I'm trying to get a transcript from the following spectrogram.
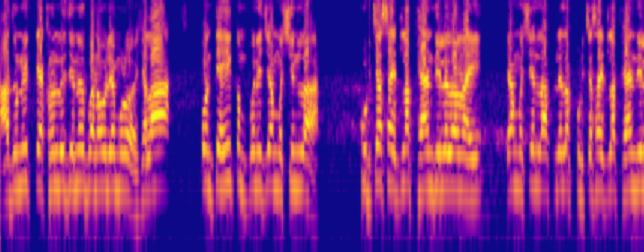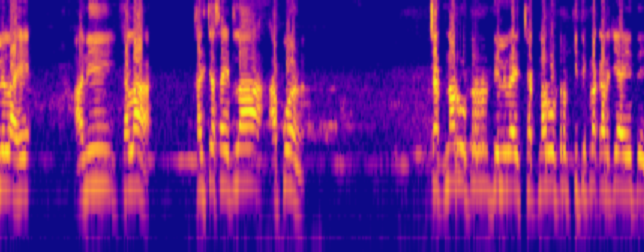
आधुनिक टेक्नॉलॉजीनं बनवल्यामुळं ह्याला कोणत्याही कंपनीच्या मशीनला पुढच्या साईडला फॅन दिलेला नाही. त्या मशीनला आपल्याला पुढच्या साईडला फॅन दिलेला आहे. आणि ह्याला खालच्या साईडला आपण छटना रोटर दिलेला आहे. छटना रोटर किती प्रकारचे आहे ते?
